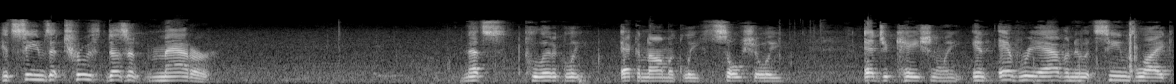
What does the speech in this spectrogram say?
It seems that truth doesn't matter. And that's politically, economically, socially, educationally, in every avenue. It seems like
